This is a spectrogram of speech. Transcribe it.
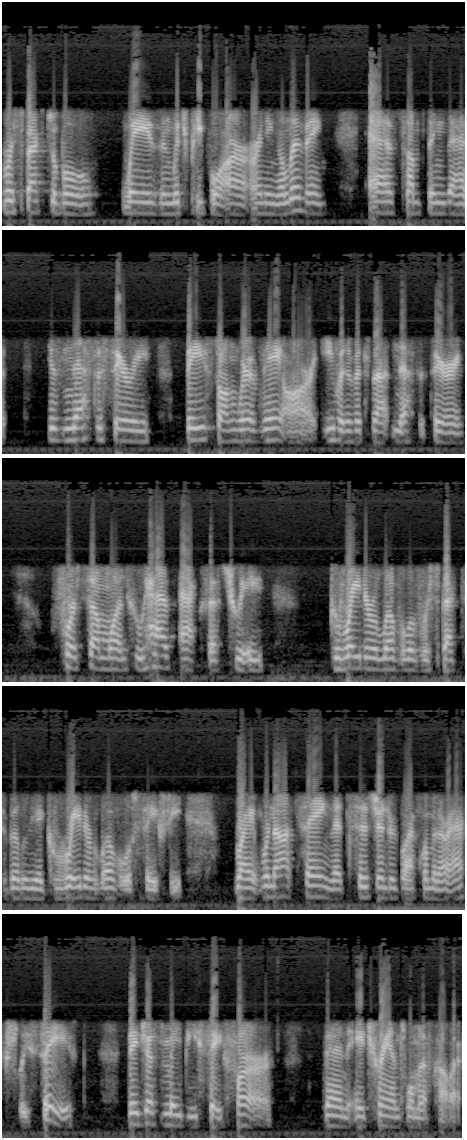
respectable ways in which people are earning a living as something that is necessary based on where they are, even if it's not necessary for someone who has access to a greater level of respectability, a greater level of safety, right? We're not saying that cisgendered black women are actually safe. They just may be safer than a trans woman of color.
